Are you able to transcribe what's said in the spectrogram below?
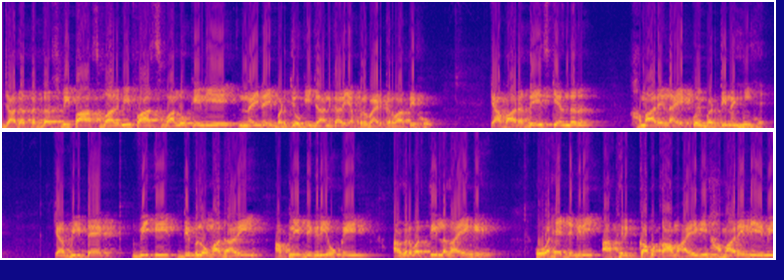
ज़्यादातर दसवीं पास, बारहवीं पास वालों के लिए नई नई भर्तियों की जानकारियाँ प्रोवाइड करवाते हो। क्या भारत देश के अंदर हमारे लायक कोई भर्ती नहीं है। क्या बीटेक वीई डिप्लोमाधारी अपनी डिग्रियों की अगरबत्ती लगाएँगे? वह डिग्री आखिर कब काम आएगी? हमारे लिए भी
